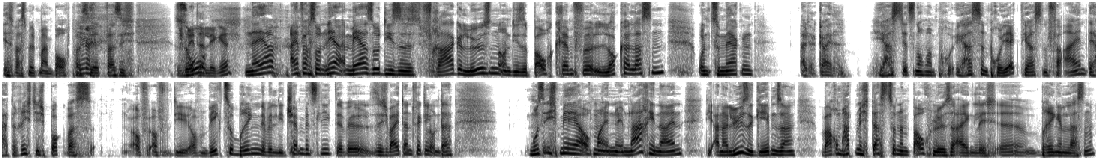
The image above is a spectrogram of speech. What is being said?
ist was mit meinem Bauch passiert, was ich so, Schmetterlinge? naja, einfach so näher, mehr so diese Frage lösen und diese Bauchkrämpfe locker lassen und zu merken, Alter, geil. Hier hast du jetzt nochmal ein, Pro hier hast du ein Projekt, hier hast du einen Verein, der hatte richtig Bock, was auf, auf, die, auf den Weg zu bringen, der will in die Champions League, der will sich weiterentwickeln und da muss ich mir ja auch mal in, im Nachhinein die Analyse geben, sagen, warum hat mich das zu einem Bauchlöser eigentlich äh, bringen lassen?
